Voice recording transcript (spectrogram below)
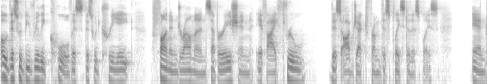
oh this would be really cool. This this would create fun and drama and separation if i threw this object from this place to this place. And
